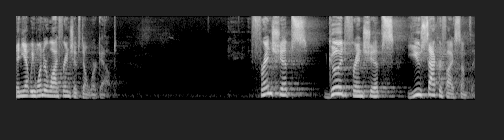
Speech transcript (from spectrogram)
and yet we wonder why friendships don't work out. Friendships Good friendships you sacrifice something.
